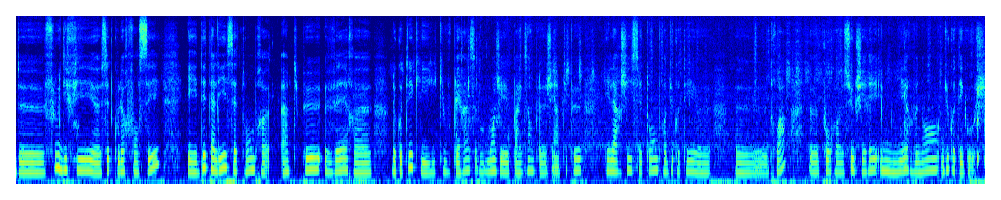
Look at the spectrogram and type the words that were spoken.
de fluidifier euh, cette couleur foncée et d'étaler cette ombre un petit peu vers le côté qui, qui vous plaira. Moi j'ai par exemple j'ai un petit peu élargi cette ombre du côté droit pour suggérer une lumière venant du côté gauche.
